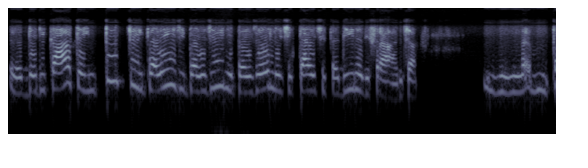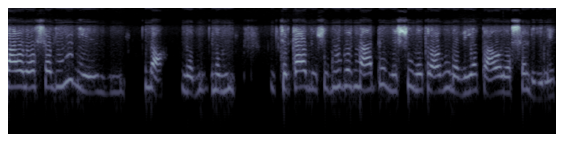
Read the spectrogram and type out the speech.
eh, dedicate in tutti i paesi, paesini, paeselli, città e cittadine di Francia. Mm, Paolo Assalini, no, non, non, cercando su Google Maps nessuno trova una via Paolo Assalini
